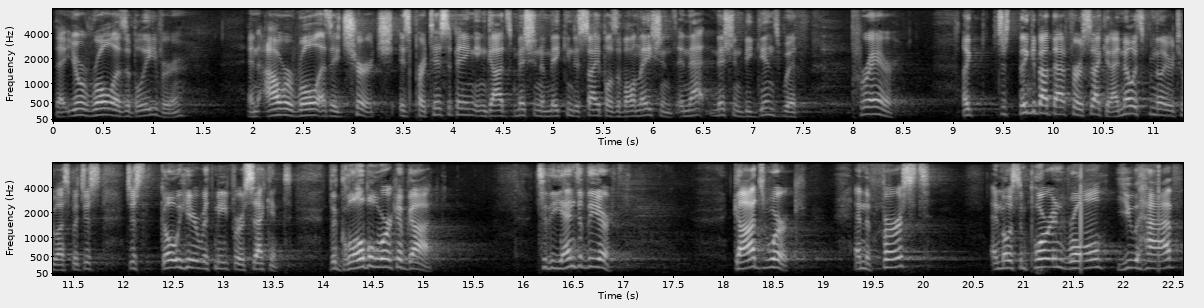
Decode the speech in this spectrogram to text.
That your role as a believer and our role as a church is participating in God's mission of making disciples of all nations. And that mission begins with prayer. Like, just think about that for a second. I know it's familiar to us, but just, just go here with me for a second. The global work of God to the ends of the earth, God's work, and the first and most important role you have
